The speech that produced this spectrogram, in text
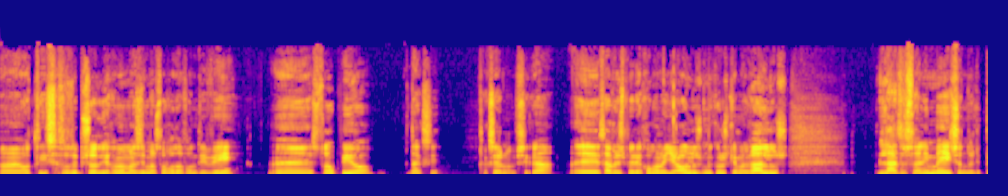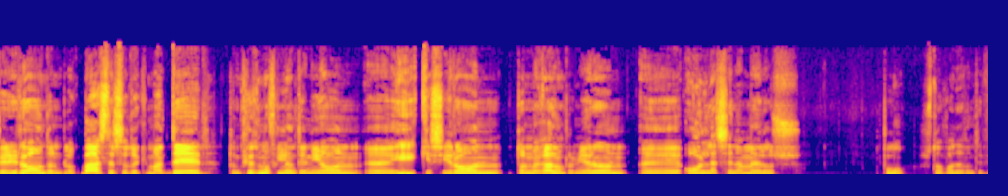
ε, ότι σε αυτό το επεισόδιο είχαμε μαζί μας το Vodafone TV ε, στο οποίο, εντάξει, τα ξέρουμε φυσικά, ε, θα βρεις περιεχόμενο για όλους, μικρούς και μεγάλους λάτρες των animation, των υπερηρών, των blockbusters, των ντοκιμαντέρ, των πιο δημοφιλών ταινιών ε, ή και σειρών, των μεγάλων πρεμιερών, ε, όλα σε ένα μέρος που στο Vodafone TV.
